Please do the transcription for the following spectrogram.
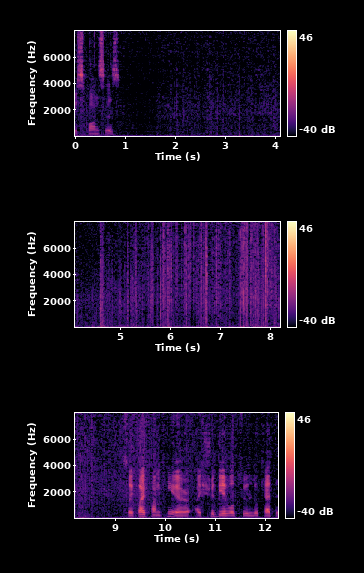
responses. So if I come here, I should be able to look at the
